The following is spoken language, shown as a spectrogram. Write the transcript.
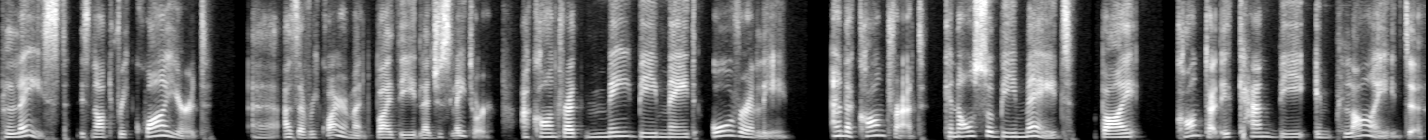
placed, is not required uh, as a requirement by the legislator. A contract may be made orally, and a contract can also be made by contact. It can be implied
